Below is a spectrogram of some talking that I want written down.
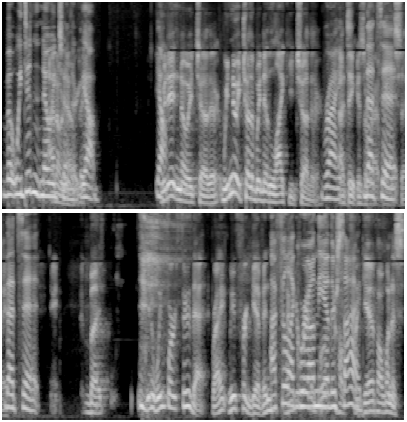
but we didn't know each other. Yeah. Yeah. We didn't know each other. We knew each other. But We didn't like each other. Right. I think is That's right it. way to say That's it. it. But you know, we've worked through that, right? We've forgiven. I feel Have like we're on the other side. Forgive. I want to.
